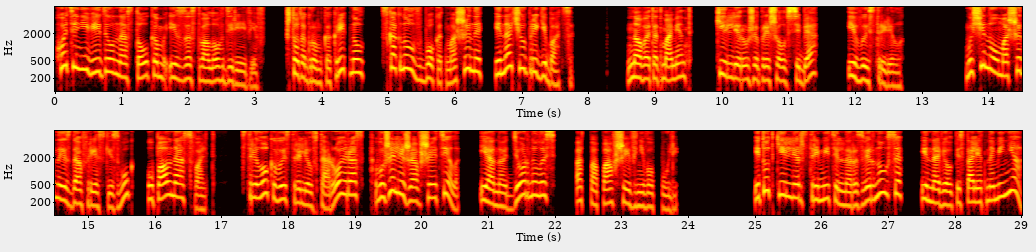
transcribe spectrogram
хоть и не видел нас толком из-за стволов деревьев. Что-то громко крикнул, скакнул в бок от машины и начал пригибаться. Но в этот момент киллер уже пришел в себя и выстрелил. Мужчина у машины, издав резкий звук, упал на асфальт. Стрелок выстрелил второй раз в уже лежавшее тело, и оно дернулось от попавшей в него пули. И тут киллер стремительно развернулся и навел пистолет на меня.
